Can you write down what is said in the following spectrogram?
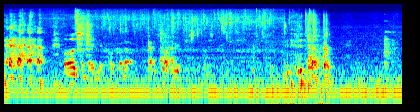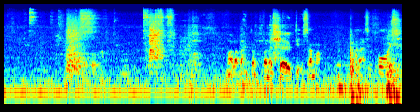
Oota mennyt kokonaan. Kaikki on hävitty. Tonne pöytiin sama. Pääsen pois.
